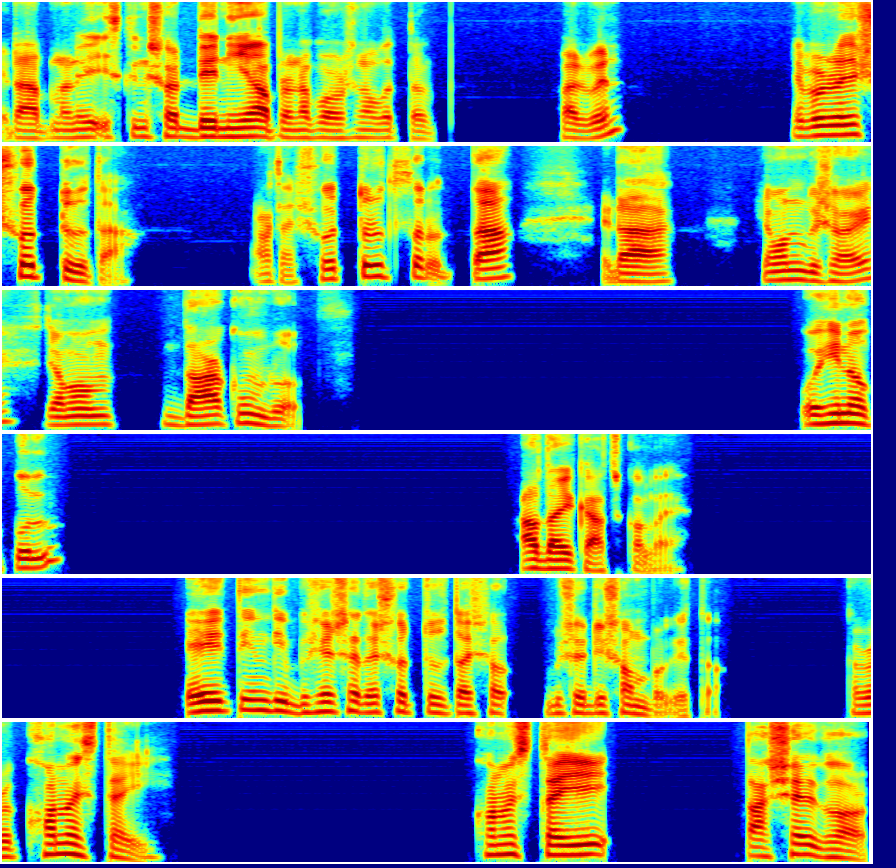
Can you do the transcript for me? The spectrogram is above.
এটা আপনার স্ক্রিনশট দিয়ে নিয়ে আপনারা পড়াশোনা করতে পারবেন। এরপর রয়েছে শত্রুতা। আচ্ছা শত্রুতা এটা কেমন বিষয়? যেমন দা কুমড়ো অহিনকুল, আদায় কাজ কলায় এই তিনটি বিষয়ের সাথে শত্রুতা বিষয়টি সম্পর্কিত। তারপর ক্ষণস্থায়ী। ক্ষণস্থায়ী তাসের ঘর।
